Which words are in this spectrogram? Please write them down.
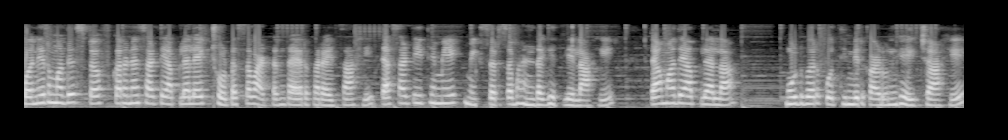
पनीरमध्ये स्टफ करण्यासाठी आपल्याला एक छोटंसं वाटण तयार करायचं आहे. त्यासाठी इथे मी एक मिक्सरचं भांडं घेतलेलं आहे. त्यामध्ये आपल्याला मुठभर कोथिंबीर काढून घ्यायची आहे.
